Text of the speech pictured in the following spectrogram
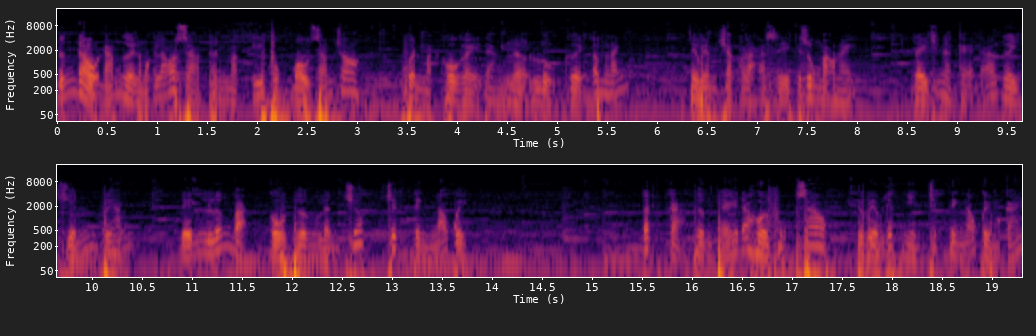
Đứng đầu đám người là một cái lão giả thân mặc y phục màu xám cho, khuôn mặt khô gầy đang lở lụ cười âm lãnh. Tiêu viêm chẳng lạ gì cái dung mạo này. Đây chính là kẻ đã gây chiến với hắn, đến lưỡng bạn cầu thương lần trước trích tình lão quỷ. Tất cả thương thế đã hồi phục sao? Tiêu viêm liếc nhìn trích tình lão quỷ một cái,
